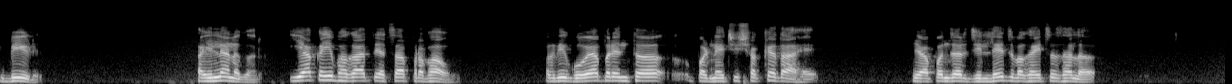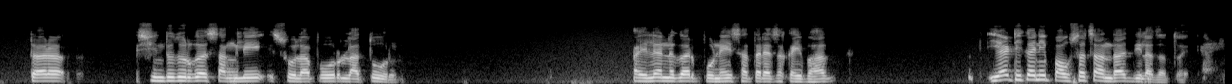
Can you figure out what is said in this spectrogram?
बीड अहिल्यानगर या काही भागात याचा प्रभाव अगदी गोव्यापर्यंत पडण्याची शक्यता आहे. आपण जर जिल्हेच बघायचं झालं तर सिंधुदुर्ग सांगली सोलापूर लातूर अहिल्यानगर पुणे साताऱ्याचा काही भाग या ठिकाणी पावसाचा अंदाज दिला जातो आहे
